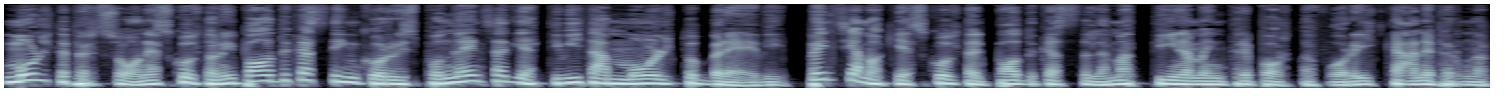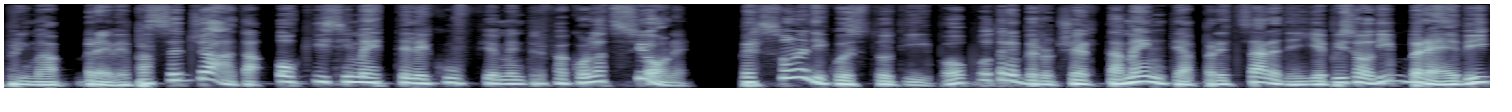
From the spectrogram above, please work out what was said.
Molte persone ascoltano i podcast in corrispondenza di attività molto brevi. Pensiamo a chi ascolta il podcast la mattina mentre porta fuori il cane per una prima breve passeggiata o chi si mette le cuffie mentre fa colazione. Persone di questo tipo potrebbero certamente apprezzare degli episodi brevi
